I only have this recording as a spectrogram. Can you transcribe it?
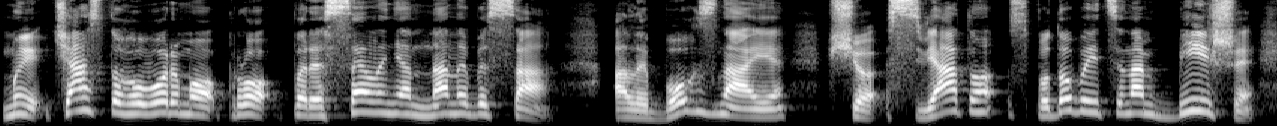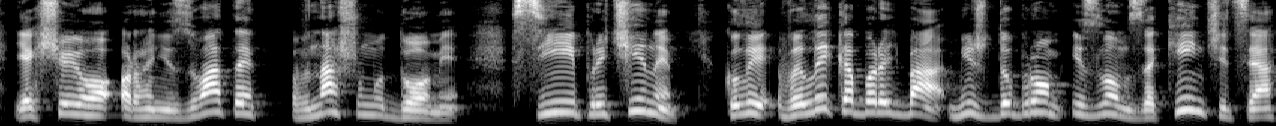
Ми часто говоримо про переселення на небеса, але Бог знає, що свято сподобається нам більше, якщо його організувати в нашому домі. З цієї причини, коли велика боротьба між добром і злом закінчиться,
